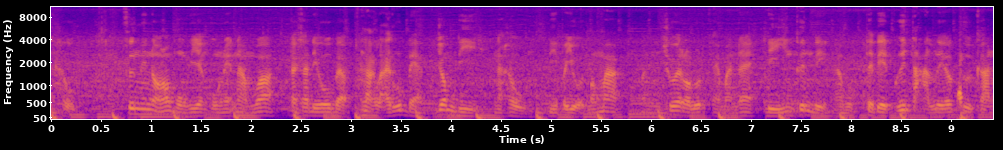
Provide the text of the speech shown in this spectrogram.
นะครับผม ซึ่งแน่นอนว่าผมยังคงแนะนำว่าการคาร์ดิโอแบบหลากหลายรูปแบบย่อมดีนะครับผมมีประโยชน์มากๆ มันช่วยเราลดไขมันได้ดียิ่งขึ้นไปอีกนะครับผมแต่เบสพื้นฐานเลยก็คือการ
